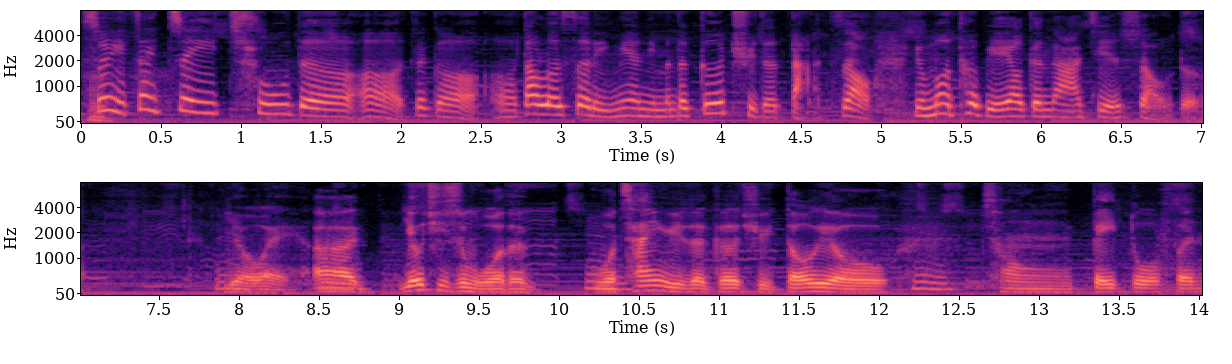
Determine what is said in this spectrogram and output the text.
所以在这一出的呃这个呃道乐色里面，你们的歌曲的打造有没有特别要跟大家介绍的？有哎、欸，呃，嗯、尤其是我的我参与的歌曲都有从贝多芬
